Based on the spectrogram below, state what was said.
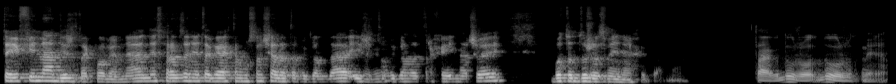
tej Finlandii, że tak powiem, nie? niesprawdzenie tego, jak tam u sąsiada to wygląda i że to mhm. wygląda trochę inaczej, bo to dużo zmienia chyba. Nie? Tak, dużo, dużo zmienia.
